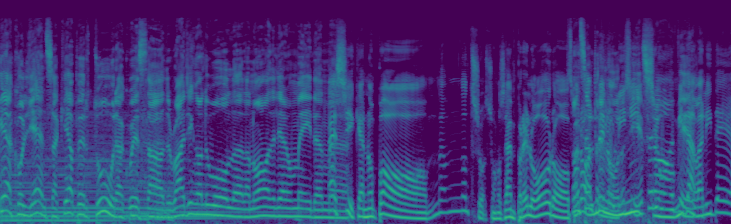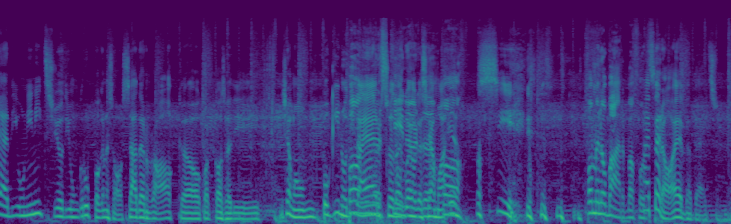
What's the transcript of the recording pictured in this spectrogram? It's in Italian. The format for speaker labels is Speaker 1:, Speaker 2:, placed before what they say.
Speaker 1: Che accoglienza, che apertura questa, The Writing on the Wall, la nuova degli Iron Maiden.
Speaker 2: Eh sì, che hanno un po'. Non so, sono sempre loro,
Speaker 1: Sono
Speaker 2: però
Speaker 1: sempre
Speaker 2: almeno
Speaker 1: loro, sì,
Speaker 2: l'inizio
Speaker 1: però è
Speaker 2: mi dava l'idea di un inizio di un gruppo, che ne so, Southern Rock o qualcosa di. diciamo un pochino
Speaker 1: po'
Speaker 2: diverso da quello che siamo.
Speaker 1: Un
Speaker 2: Eh, sì,
Speaker 1: Un po' meno barba
Speaker 2: eh,
Speaker 1: forse.
Speaker 2: però, eh, vabbè. insomma.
